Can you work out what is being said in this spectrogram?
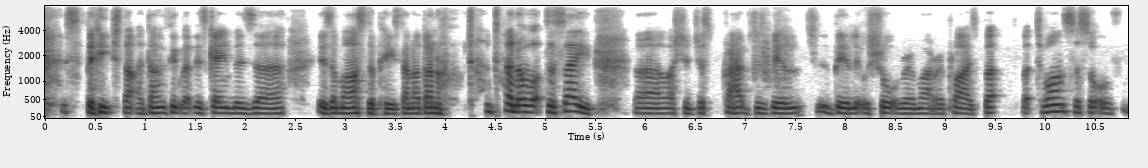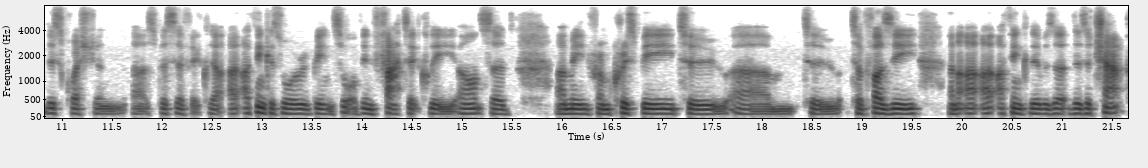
speech that I don't think that this game is uh, is a masterpiece, then I don't know I don't know what to say. Uh, I should just perhaps just be a, be a little shorter in my replies. But but to answer sort of this question uh, specifically, I, I think it's already been sort of emphatically answered. I mean, from crispy to um, to to fuzzy, and I, I- think there was a there's a chap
